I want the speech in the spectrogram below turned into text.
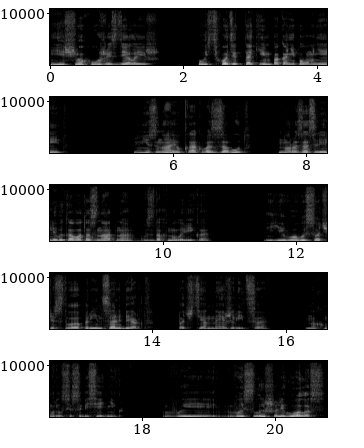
«Еще хуже сделаешь». Пусть ходит таким, пока не поумнеет. Не знаю, как вас зовут, но разозлили вы кого-то знатно, вздохнула Вика. Его высочество принц Альберт, почтенная жрица, нахмурился собеседник. Вы... вы слышали голос?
